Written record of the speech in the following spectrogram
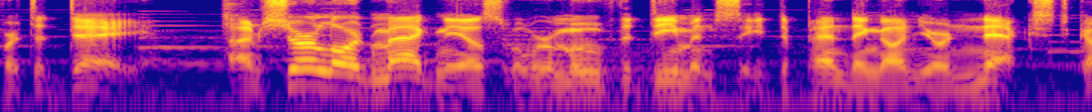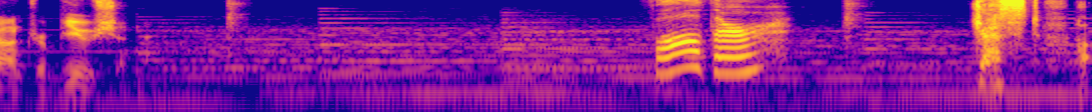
For today. I'm sure Lord Magnius will remove the Demon Seed depending on your next contribution. Father? Just a,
